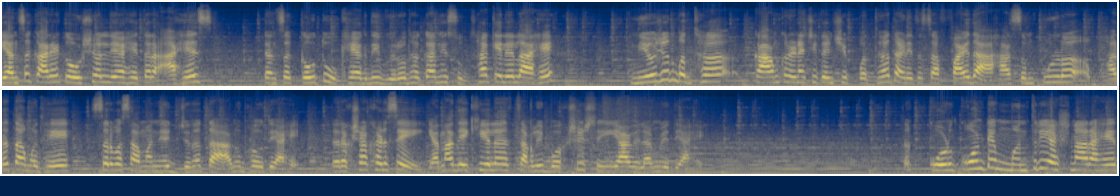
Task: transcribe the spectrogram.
यांचं कार्यकौशल्य हे तर आहेच. त्यांचं कौतुक हे अगदी विरोधकांनी सुद्धा केलेलं आहे. नियोजनबद्ध काम करण्याची त्यांची पद्धत आणि त्याचा फायदा हा संपूर्ण भारतामध्ये सर्वसामान्य जनता अनुभवते आहे. तर रक्षा खडसे यांना देखील चांगली बक्षिसी यावेळेला मिळते आहे. तर कोणकोणते मंत्री असणार आहेत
